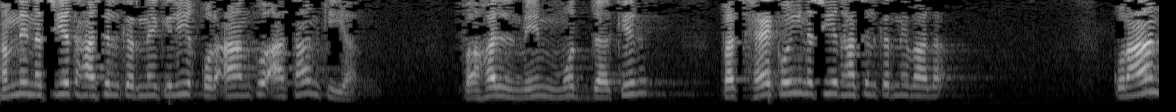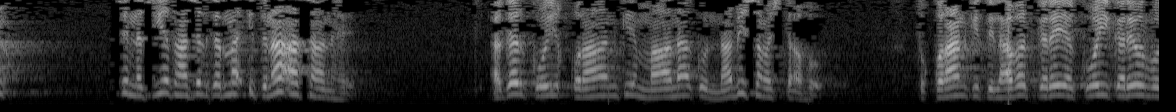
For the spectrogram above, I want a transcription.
ہم نے نصیحت حاصل کرنے کے لیے قرآن کو آسان کیا۔ فہل مم مدکر بس ہے کوئی نصیحت حاصل کرنے والا۔ قرآن سے نصیحت حاصل کرنا اتنا آسان ہے اگر کوئی قرآن کے معنی کو نہ بھی سمجھتا ہو، تو قرآن کی تلاوت کرے یا کوئی کرے اور وہ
